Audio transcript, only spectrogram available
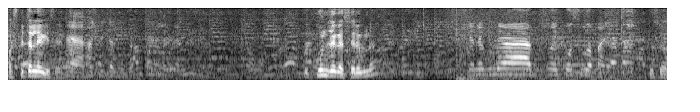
হসপিটাল নিয়ে গেছে? হ্যাঁ হসপিটাল নিয়ে কোন জায়গায় ছেলেগুলা ছেলেগুলা ওই কচুয়া পায়। কচুয়া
